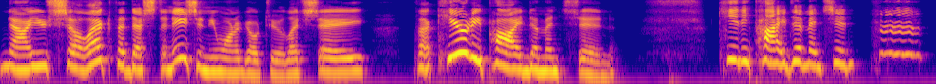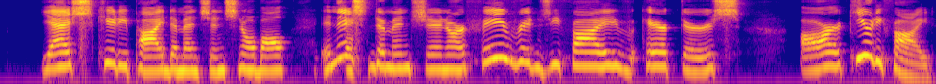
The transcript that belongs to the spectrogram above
Now you select the destination you want to go to. Let's say the cutie pie dimension. Cutie pie dimension. Yes, cutie pie dimension, Snowball. In this dimension, our favorite G5 characters are cutified.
